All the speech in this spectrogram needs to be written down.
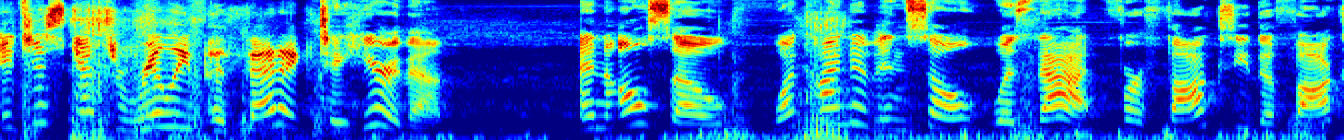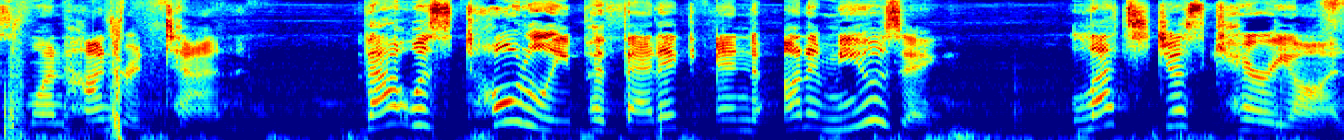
it just gets really pathetic to hear them. And also, what kind of insult was that for Foxy the Fox 110? That was totally pathetic and unamusing. Let's just carry on.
